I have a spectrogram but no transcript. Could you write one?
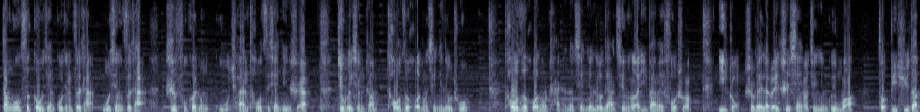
当公司构建固定资产、无形资产，支付各种股权投资现金时，就会形成投资活动现金流出。投资活动产生的现金流量净额一般为负数，一种是为了维持现有经营规模所必须的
